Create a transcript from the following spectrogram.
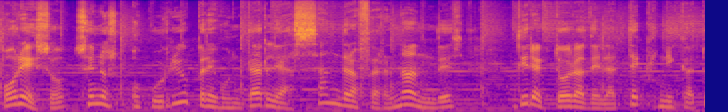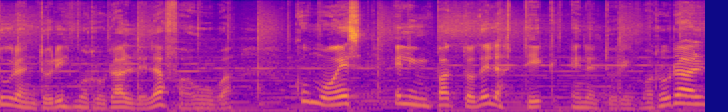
Por eso se nos ocurrió preguntarle a Sandra Fernández, directora de la Tecnicatura en Turismo Rural de la FAUBA, cómo es el impacto de las TIC en el turismo rural,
